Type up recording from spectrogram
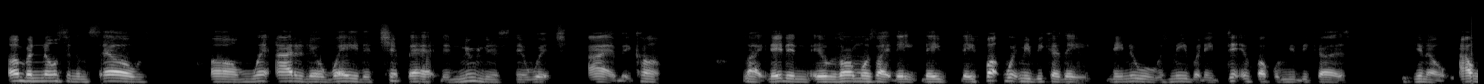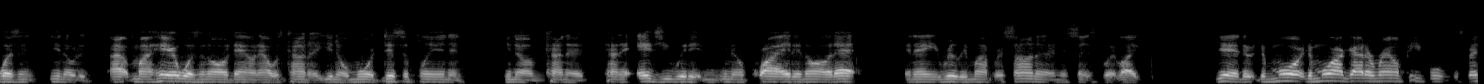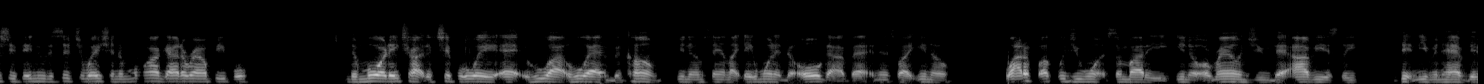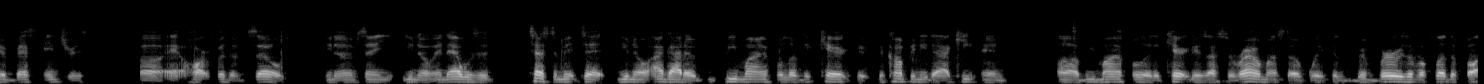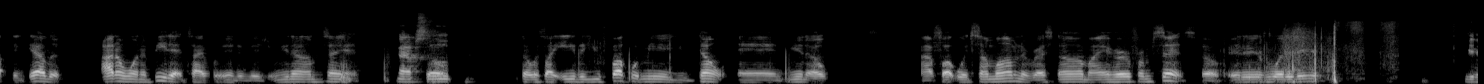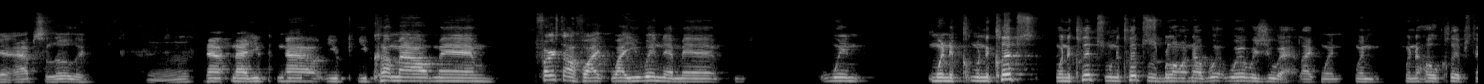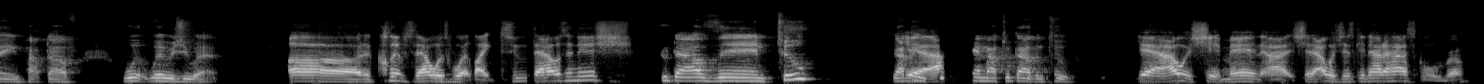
unbeknownst to themselves, um, went out of their way to chip at the newness in which I had become. Like they didn't. It was almost like they they they fucked with me because they they knew it was me, but they didn't fuck with me because you know I wasn't. You know, the I, my hair wasn't all down. I was kind of you know more disciplined and you know I'm kind of kind of edgy with it and you know quiet and all of that. And that ain't really my persona in a sense, but like yeah, the, the more the more I got around people, especially if they knew the situation, the more I got around people, the more they tried to chip away at who I who I had become. You know what I'm saying? Like they wanted the old guy back. And it's like, you know, why the fuck would you want somebody, you know, around you that obviously didn't even have their best interest uh at heart for themselves? You know what I'm saying? You know, and that was a testament to, you know, I gotta be mindful of the character, the company that I keep and uh, be mindful of the characters I surround myself with because birds of a feather flock together. I don't want to be that type of individual. You know what I'm saying? Absolutely. So it's like either you fuck with me or you don't. And you know, I fuck with some of them, the rest of them I ain't heard from since. So it is what it is. Yeah, absolutely. Mm-hmm. Now, now you now you you come out, man. First off, why why you in there, man? When when the when the Clipse when the Clipse when the Clipse was blowing up, where, where was you at? Like when when when the whole Clipse thing popped off, where, where was you at? Uh, the Clipse that was what like 2000 ish. 2002. I think Yeah, I, came out 2002. yeah, I was shit, man. I shit, I was just getting out of high school, bro.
